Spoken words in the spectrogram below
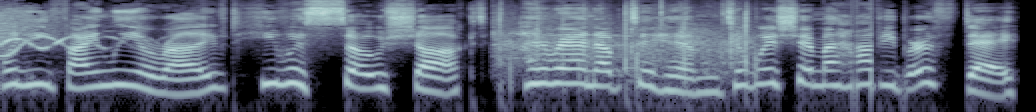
When he finally arrived, he was so shocked. I ran up to him to wish him a happy birthday,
